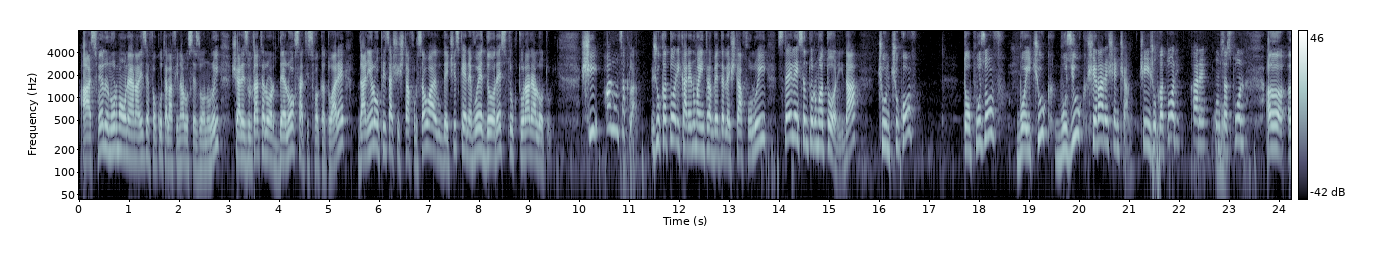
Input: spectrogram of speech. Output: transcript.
Astfel, în urma unei analize făcute la finalul sezonului și a rezultatelor deloc satisfăcătoare, Daniel Oprița și ștaful său au decis că e nevoie de o restructurare a lotului. Și anunță clar. Jucătorii care nu mai intră în vederile ștafului, stelei sunt următorii, da? Ciunciucov, Topuzov, Boiciuc, Buziuc și Rare Șenceanu. Cinci jucători care, cum să spun, uh, uh,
